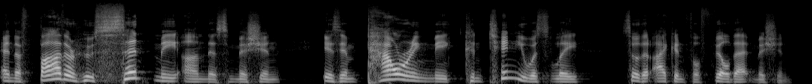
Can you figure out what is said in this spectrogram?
And the Father who sent me on this mission is empowering me continuously so that I can fulfill that mission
